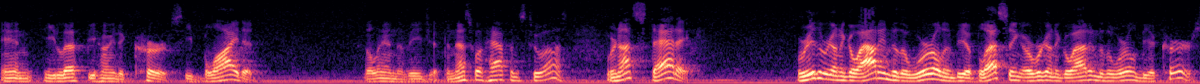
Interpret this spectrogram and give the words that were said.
and he left behind a curse. He blighted the land of Egypt, and that's what happens to us. We're not static. We're either going to go out into the world and be a blessing, or we're going to go out into the world and be a curse.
